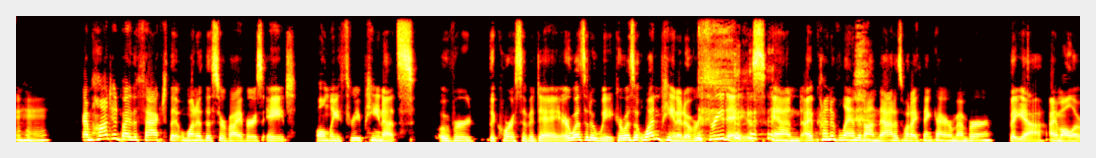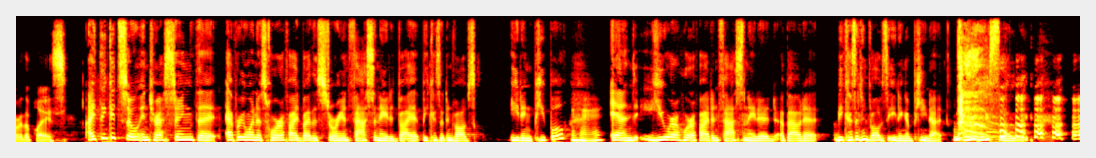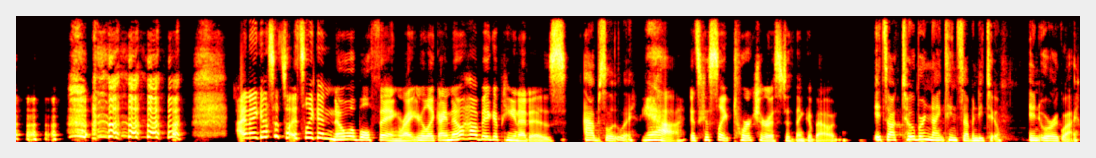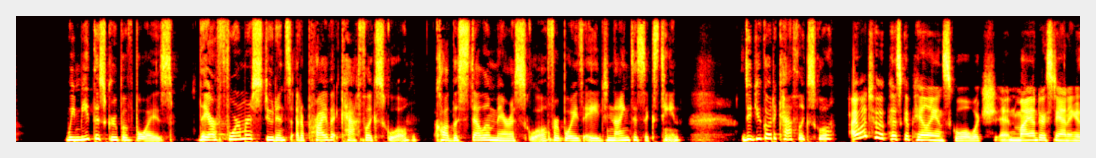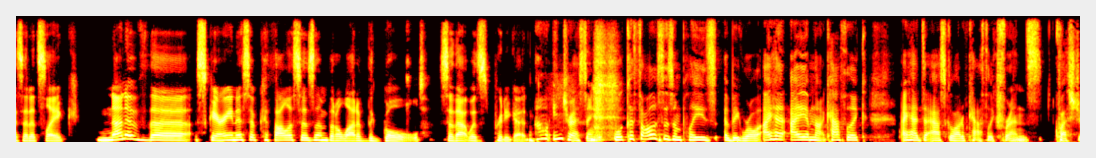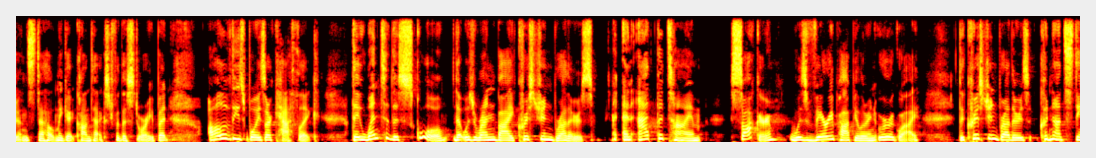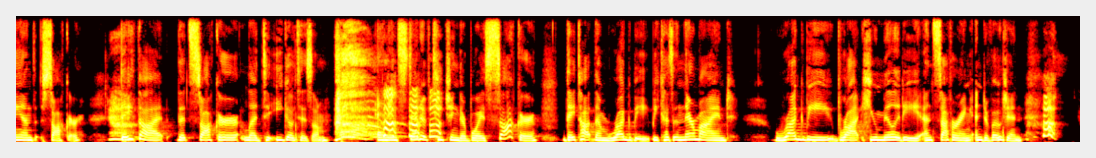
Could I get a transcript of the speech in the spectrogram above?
Mm-hmm. I'm haunted by the fact that one of the survivors ate only three peanuts over the course of a day, or was it a week, or was it one peanut over three days? and I've kind of landed on that as what I think I remember. But yeah, I'm all over the place. I think it's so interesting that everyone is horrified by the story and fascinated by it because it involves eating people. Mm-hmm. And you are horrified and fascinated about it because it involves eating a peanut really slowly. And I guess it's it's like a knowable thing, right? You're like, I know how big a peanut is. Absolutely. Yeah. It's just like torturous to think about. It's October 1972 in Uruguay. We meet this group of boys. They are former students at a private Catholic school called the Stella Maris School for boys age 9 to 16. Did you go to Catholic school? I went to Episcopalian school, which, and my understanding is that it's like none of the scariness of Catholicism, but a lot of the gold. So that was pretty good. Oh, interesting. well, Catholicism plays a big role. I I am not Catholic. I had to ask a lot of Catholic friends questions to help me get context for the story. But all of these boys are Catholic. They went to this school that was run by Christian brothers. And at the time, Soccer was very popular in Uruguay. The Christian brothers could not stand soccer. They thought that soccer led to egotism. and instead of teaching their boys soccer, they taught them rugby because in their mind, rugby brought humility and suffering and devotion.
